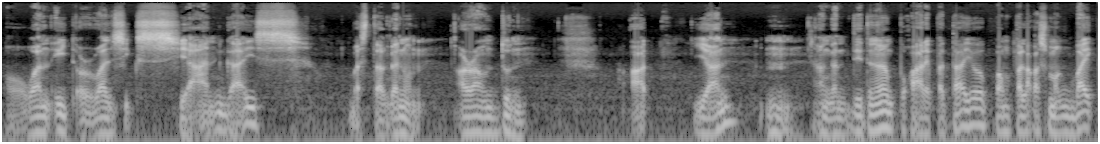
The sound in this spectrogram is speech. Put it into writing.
O 1.8 or 1.6. Yan guys. Basta ganun. Around dun. At yan. Mm, hanggang dito na lang. Pukari pa tayo. Pampalakas magbike.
